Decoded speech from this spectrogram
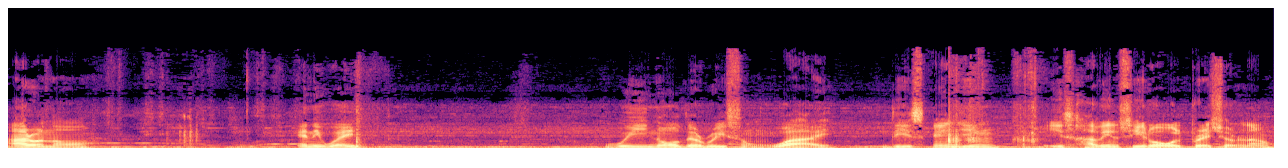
I don't know. Anyway we know the reason why this engine is having zero oil pressure now.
